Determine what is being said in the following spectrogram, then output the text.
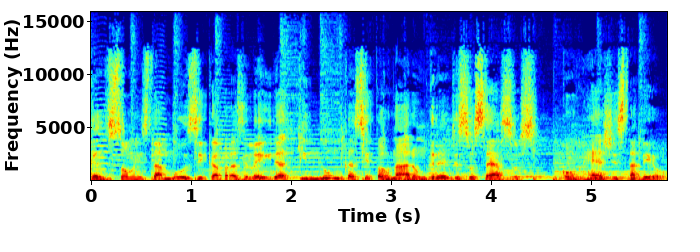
Canções da música brasileira que nunca se tornaram grandes sucessos, com Regis Tadeu.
